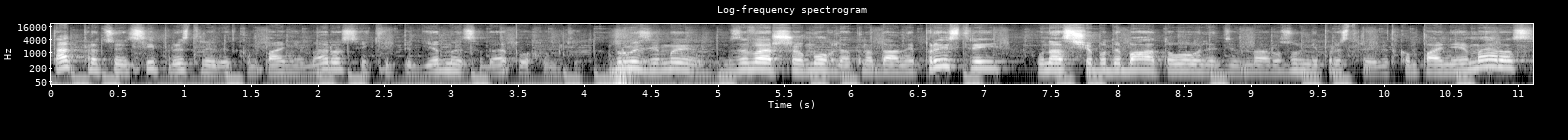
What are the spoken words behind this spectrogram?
Так працюють всі пристрої від компанії Meros, які під'єднуються до Apple HomeKit. Друзі, ми завершуємо огляд на даний пристрій. У нас ще буде багато оглядів на розумні пристрої від компанії Meros.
